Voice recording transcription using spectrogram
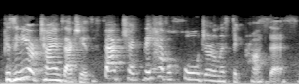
Because the New York Times actually has a fact check, they have a whole journalistic process.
